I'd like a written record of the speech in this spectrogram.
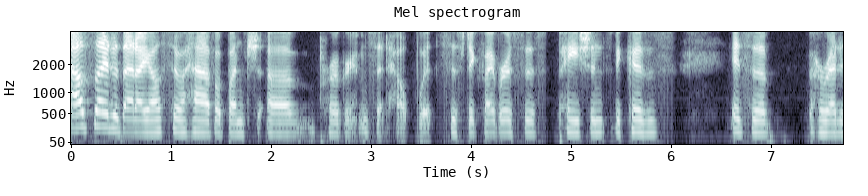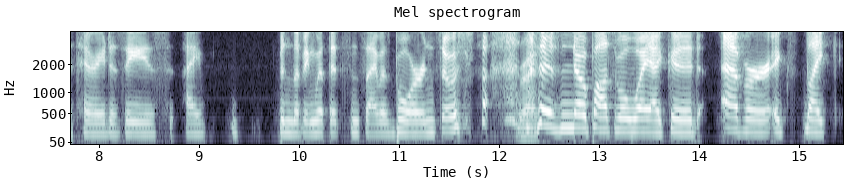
outside of that, I also have a bunch of programs that help with cystic fibrosis patients because it's a hereditary disease. I've been living with it since I was born, so it's, Right. there's no possible way I could ever ex- like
